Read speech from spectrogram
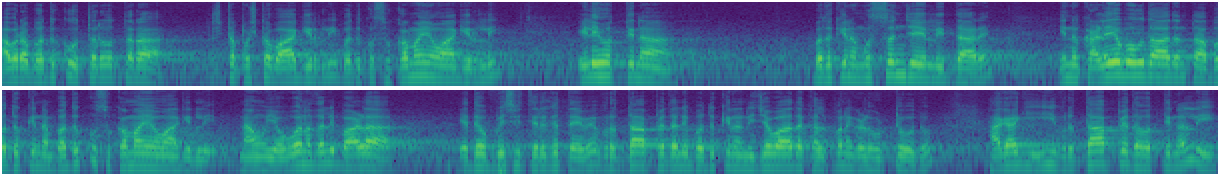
ಅವರ ಬದುಕು ಉತ್ತರೋತ್ತರ ಹೃಷ್ಟಪುಷ್ಟವಾಗಿರಲಿ, ಬದುಕು ಸುಖಮಯವಾಗಿರಲಿ, ಇಳಿ ಹೊತ್ತಿನ ಬದುಕಿನ ಮುಸ್ಸಂಜೆಯಲ್ಲಿದ್ದಾರೆ. ಇನ್ನು ಕಳೆಯಬಹುದಾದಂಥ ಬದುಕಿನ ಬದುಕು ಸುಖಮಯವಾಗಿರಲಿ. ನಾವು ಯೌವನದಲ್ಲಿ ಭಾಳ ಎದೆೊಬ್ಬಿಸಿ ತಿರುಗುತ್ತೇವೆ. ವೃದ್ಧಾಪ್ಯದಲ್ಲಿ ಬದುಕಿನ ನಿಜವಾದ ಕಲ್ಪನೆಗಳು ಹುಟ್ಟುವುದು. ಹಾಗಾಗಿ ಈ ವೃದ್ಧಾಪ್ಯದ ಹೊತ್ತಿನಲ್ಲಿ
